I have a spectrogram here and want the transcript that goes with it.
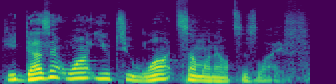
He doesn't want you to want someone else's life.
